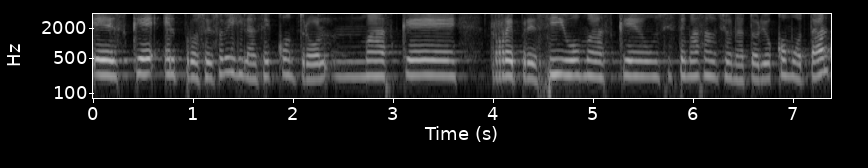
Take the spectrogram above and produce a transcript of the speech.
es que el proceso de vigilancia y control, más que represivo, más que un sistema sancionatorio como tal,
